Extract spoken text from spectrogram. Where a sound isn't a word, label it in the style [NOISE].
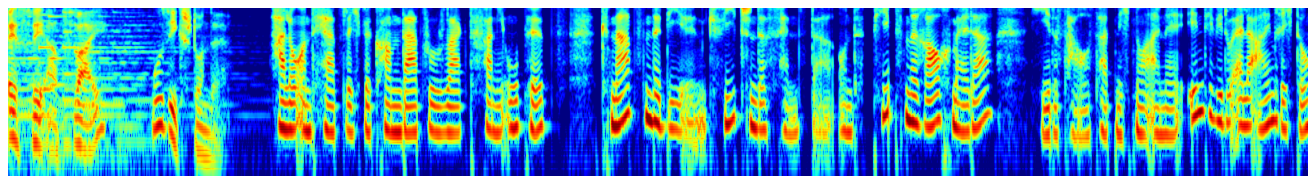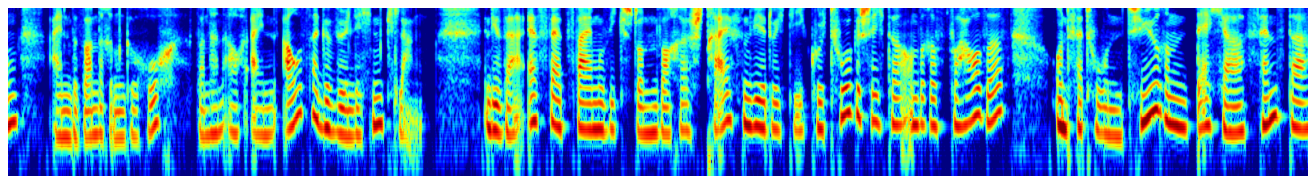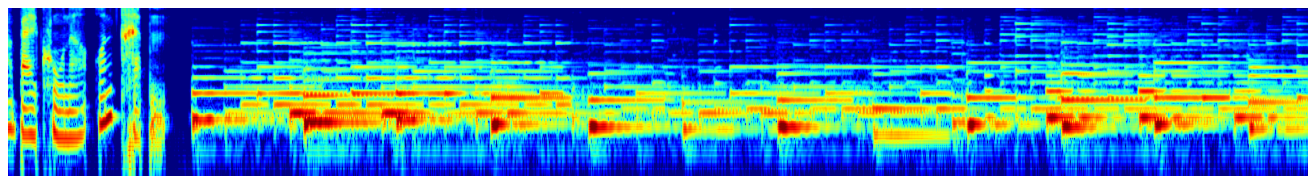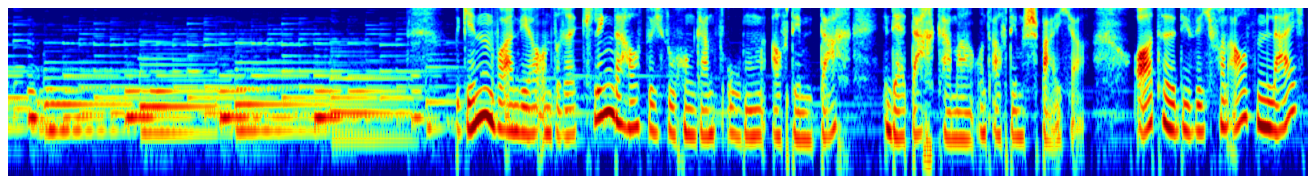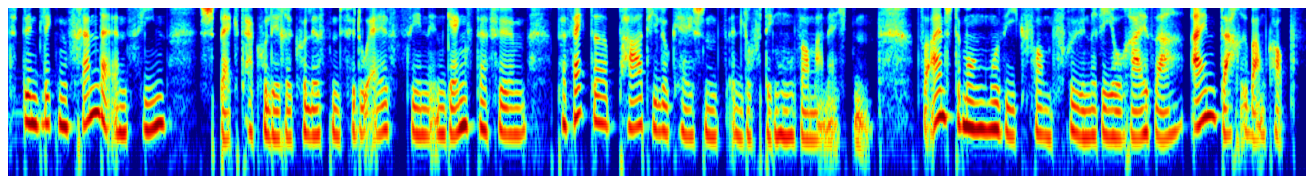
SWR 2 Musikstunde Hallo und herzlich willkommen dazu, sagt Fanny Opitz. Knarzende Dielen, quietschende Fenster und piepsende Rauchmelder. Jedes Haus hat nicht nur eine individuelle Einrichtung, einen besonderen Geruch, sondern auch einen außergewöhnlichen Klang. In dieser SWR 2 Musikstundenwoche streifen wir durch die Kulturgeschichte unseres Zuhauses und vertonen Türen, Dächer, Fenster, Balkone und Treppen. Beginnen wollen wir unsere klingende Hausdurchsuchung ganz oben auf dem Dach, in der Dachkammer und auf dem Speicher. Orte, die sich von außen leicht den Blicken Fremder entziehen, spektakuläre Kulissen für Duellszenen in Gangsterfilmen, perfekte Party-Locations in luftigen Sommernächten. Zur Einstimmung Musik vom frühen Rio Reiser, ein Dach überm Kopf.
